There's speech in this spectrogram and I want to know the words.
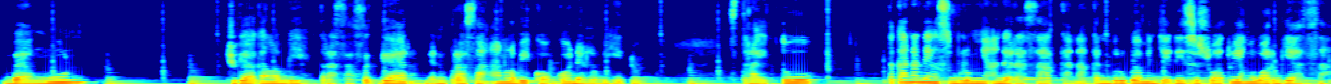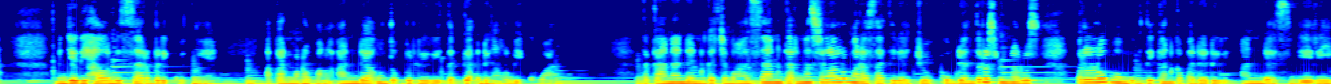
bangun juga akan lebih terasa segar dan perasaan lebih kokoh dan lebih hidup. Setelah itu, Tekanan yang sebelumnya Anda rasakan akan berubah menjadi sesuatu yang luar biasa, menjadi hal besar berikutnya, akan menopang Anda untuk berdiri tegak dengan lebih kuat. Tekanan dan kecemasan karena selalu merasa tidak cukup dan terus-menerus perlu membuktikan kepada diri Anda sendiri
